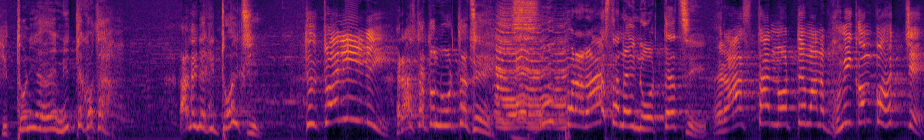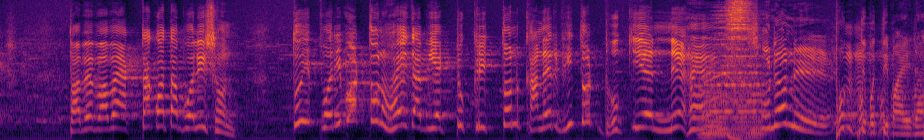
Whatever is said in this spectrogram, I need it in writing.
কীর্তনী হয় মিথ্যে কথা? আমি নাকি টলছি। তুই টলিনি? রাস্তা তো নড়তেছে। পড়া রাস্তা নাই নড়তেছে। রাস্তা নড়তে মানে ভূমিকম্প হচ্ছে। তবে বাবা একটা কথা বলি শোন। তুই পরিবর্তন হয়ে যাবি একটু কীর্তন কানের ভিতর ঢুকিয়ে নে। হ্যাঁ শুনো নে। ভক্তিমতী মায়েরা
